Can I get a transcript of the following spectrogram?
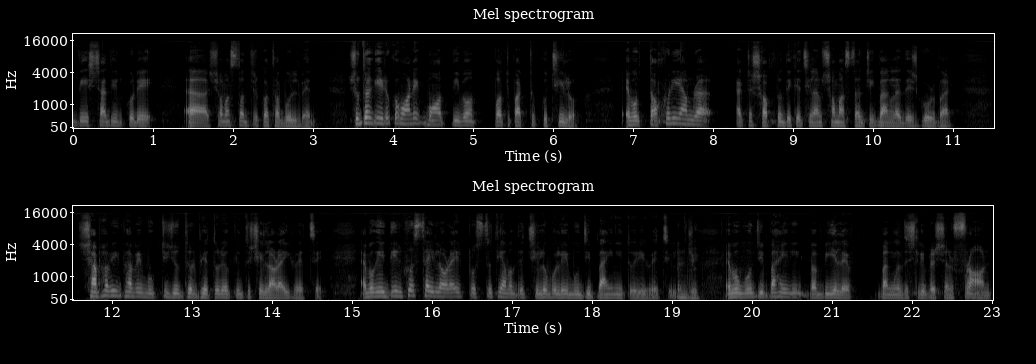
দেশ স্বাধীন করে আহ, সমাজতন্ত্রের কথা বলবেন। সুতরাং এরকম অনেক মত বিমত পথ পার্থক্য ছিল। এবং তখনই আমরা একটা স্বপ্ন দেখেছিলাম সমাজতান্ত্রিক বাংলাদেশ গড়বার। স্বাভাবিকভাবে মুক্তিযুদ্ধের ভেতরেও কিন্তু সে লড়াই হয়েছে। এবং এই দীর্ঘস্থায়ী লড়াইয়ের প্রস্তুতি আমাদের ছিল বলেই মুজিব বাহিনী তৈরি হয়েছিল। এবং মুজিব বাহিনী বা বিএলএফ বাংলাদেশ লিবারেশন ফ্রন্ট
